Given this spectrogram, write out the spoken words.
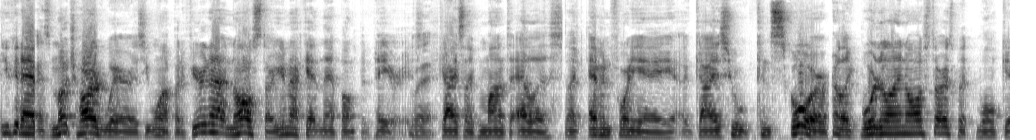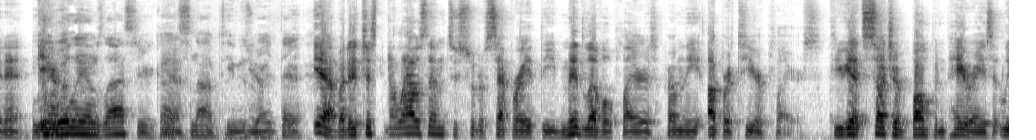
You could have as much hardware as you want, but if you're not an all star, you're not getting that bump in pay raise. Right. Guys like Monta Ellis, like Evan Fournier, uh, guys who can score are like borderline all stars but won't get in. Lou Williams last year got Yeah. snubbed. He was right there. Yeah, but it just it allows them to sort of separate the mid-level players from the upper tier players. If you get such a bump in pay raise, at least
